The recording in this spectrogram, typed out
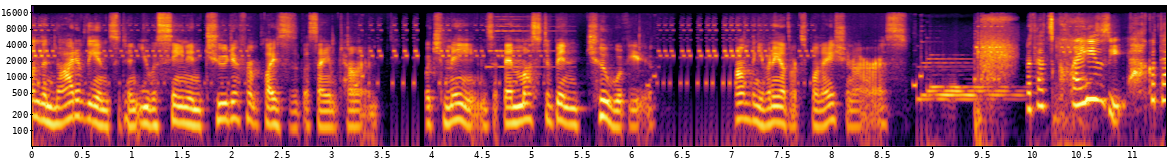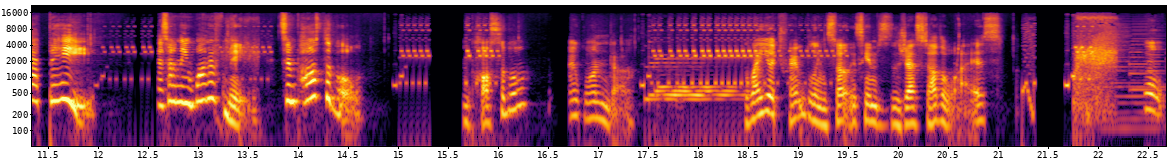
On the night of the incident, you were seen in two different places at the same time, which means there must have been two of you. I can't think of any other explanation, Iris. But that's crazy! How could that be? There's only one of me! It's impossible! Impossible? I wonder. The way you're trembling certainly seems to suggest otherwise. Well,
